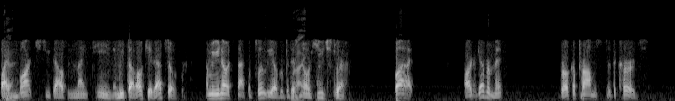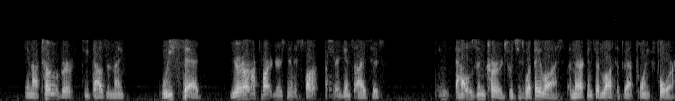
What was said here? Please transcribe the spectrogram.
by March 2019. And we thought, okay, that's over. I mean, we know it's not completely over, but there's Right. no huge threat. But our government broke a promise to the Kurds in October 2009. We said, you're our partners in this fight against ISIS. 1,000 Kurds, which is what they lost. Americans had lost up to that point four.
